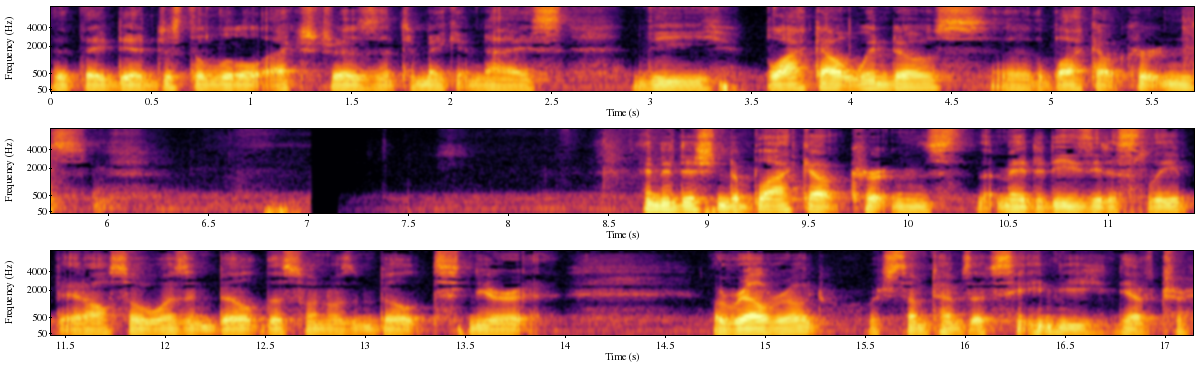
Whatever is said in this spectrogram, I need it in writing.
that they did, just the little extras to make it nice. The blackout windows, uh, the blackout curtains. In addition to blackout curtains that made it easy to sleep, it also wasn't built, this one wasn't built near a railroad, which sometimes I've seen. You have tra-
